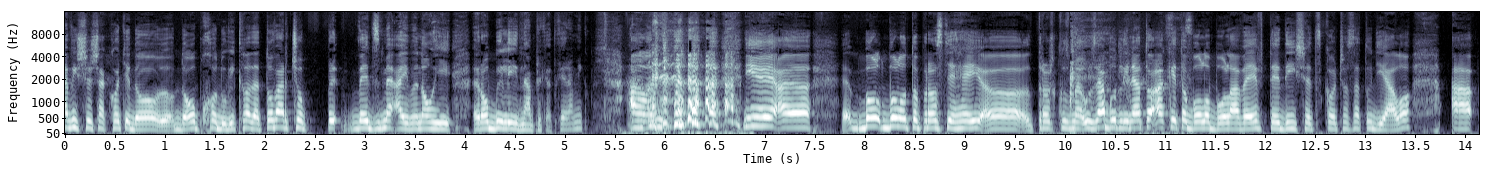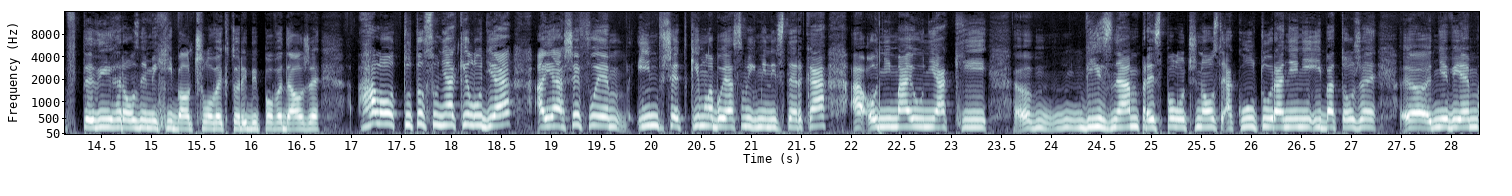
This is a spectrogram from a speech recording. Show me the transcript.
navyše však chodte do, do obchodu vykladať tovar, čo veď sme aj mnohí robili, napríklad keramiku. Ale nie, uh, bol, bolo to proste, hej, uh, trošku sme už zabudli na to, aké to bolo bolavé vtedy všetko, čo sa tu dialo. A vtedy hrozne mi chýbal človek, ktorý by povedal, že halo, tuto sú nejakí ľudia a ja šefujem im všetkým, lebo ja som ich ministerka a oni majú nejaký um, význam pre spoločnosť a kultúra není iba to, že uh, neviem,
